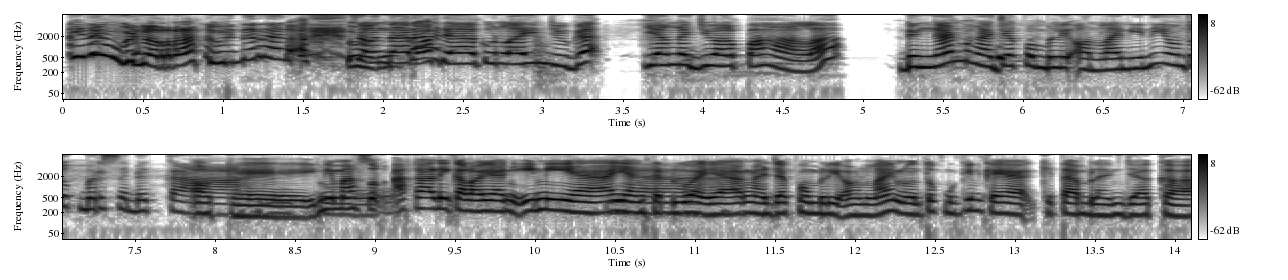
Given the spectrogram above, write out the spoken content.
Ini beneran. Beneran. Sementara ada akun lain juga yang ngejual pahala dengan mengajak pembeli online ini untuk bersedekah. Oke, ini gitu. masuk akal nih kalau yang ini ya, yang Iya. kedua ya ngajak pembeli online untuk mungkin kayak kita belanja ke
